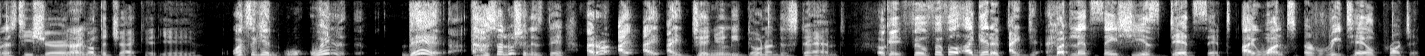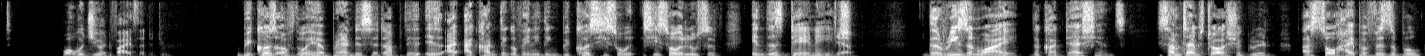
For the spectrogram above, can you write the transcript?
got the t-shirt. You know I I got mean? the jacket. Yeah, yeah. once again, when there, her solution is there. I don't. I. I. I genuinely don't understand. Okay, Phil, Phil, Phil, I get it. I. But let's say she is dead set. I want a retail project. What would you advise her to do? because of the way her brand is set up, there is. I. I can't think of anything because she's so. She's so elusive in this day and age. Yeah. The reason why the Kardashians, sometimes to our chagrin, are so hyper visible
